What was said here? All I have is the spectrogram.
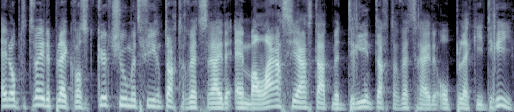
En op de tweede plek was het Kukshoe met 84 wedstrijden. En Malasia staat met 83 wedstrijden op plekje 3.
